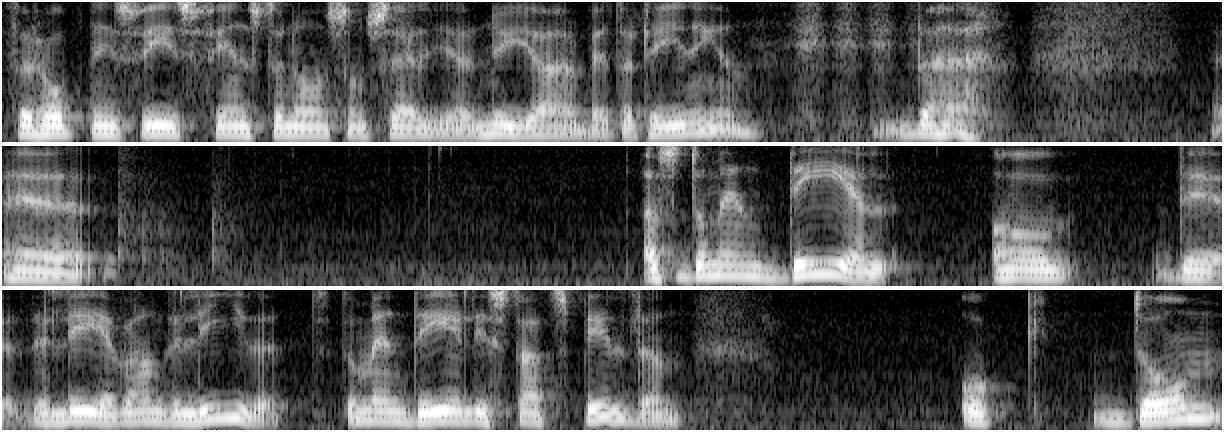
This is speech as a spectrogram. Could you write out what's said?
Förhoppningsvis finns det någon som säljer nya arbetartidningen. Där. Eh, alltså de är en del av det, det, levande livet. De är en del i stadsbilden. Och de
